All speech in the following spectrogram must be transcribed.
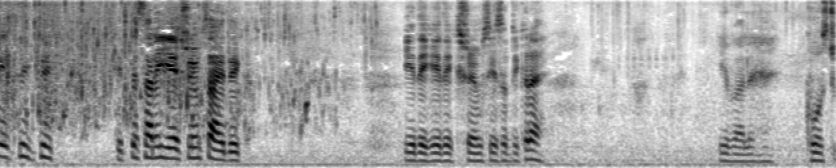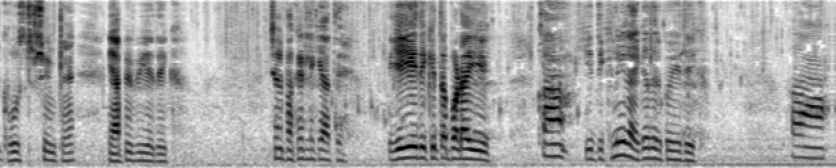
देख देख देख। कितने सारे ये श्रिम्स आए देख। ये देखिए देख श्रिम्स ये सब दिख रहा है? ये वाले हैं। घोस्ट घोस्ट श्रिम्प है। यहाँ पे भी ये देख। चल बकेट लेके आते हैं। ये ये देख कितना बड़ा ये। कहाँ? ये दिख नहीं रहा है क्या तेरे को? ये देख। हाँ।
